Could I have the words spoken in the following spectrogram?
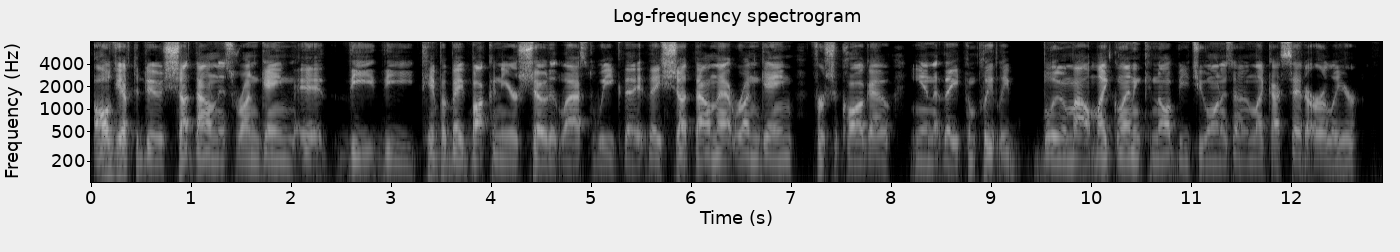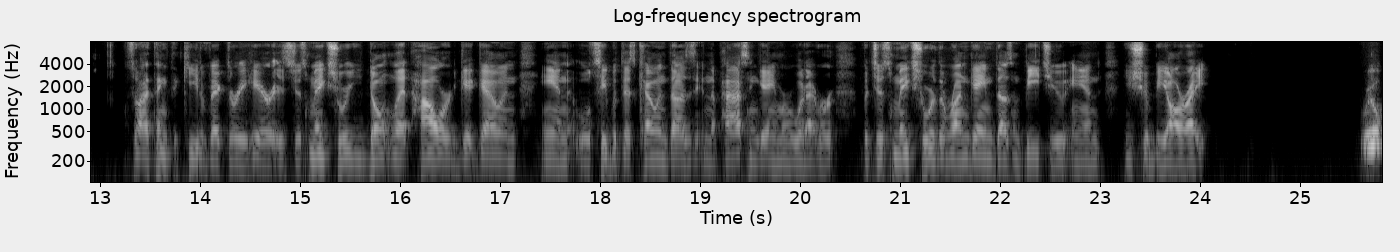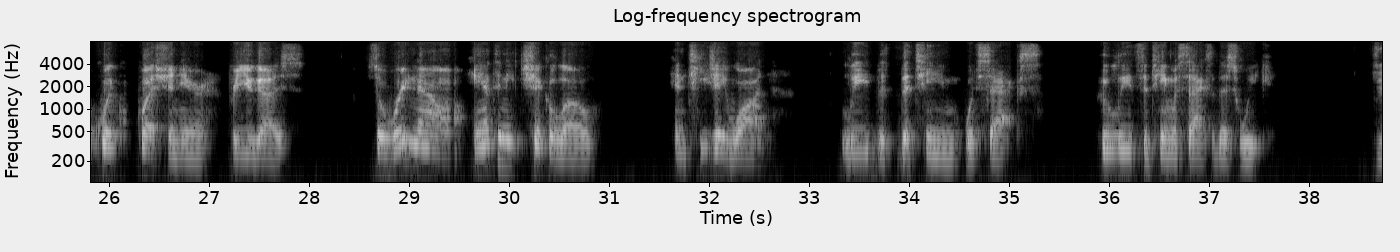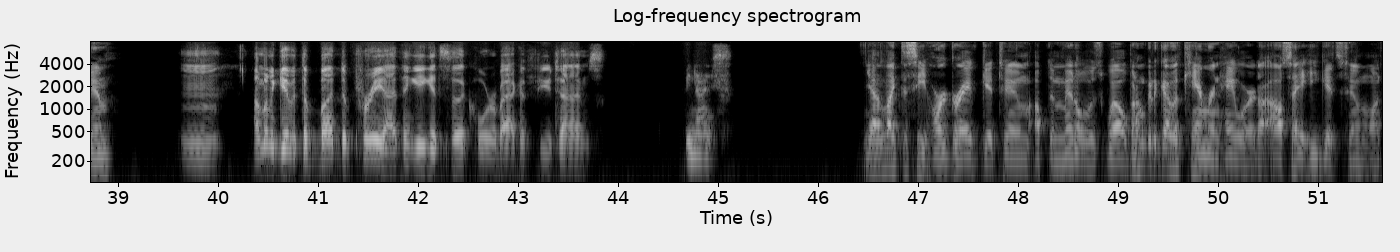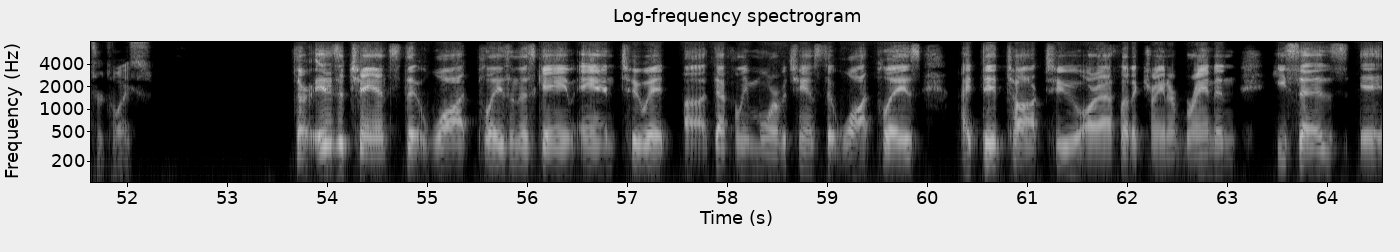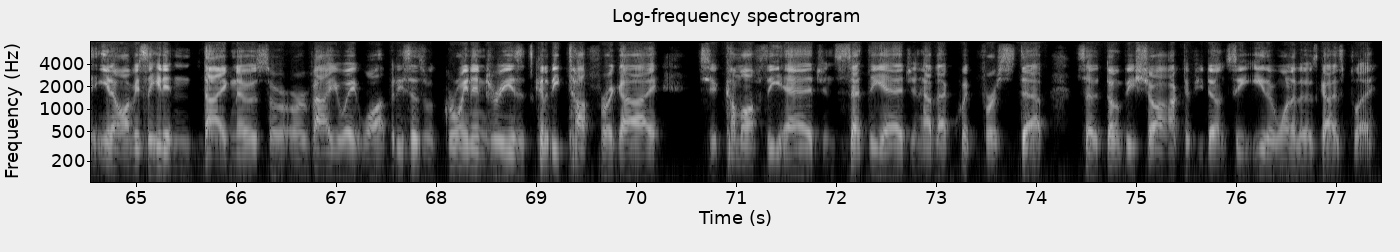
all you have to do is shut down this run game. It, the the Tampa Bay Buccaneers showed it last week. They they shut down that run game for Chicago and they completely blew them out. Mike Glennon cannot beat you on his own, like I said earlier. So I think the key to victory here is just make sure you don't let Howard get going, and we'll see what this Cohen does in the passing game or whatever. But just make sure the run game doesn't beat you, and you should be all right. Real quick question here for you guys. So right now, Anthony Chickillo and T.J. Watt lead the, the team with sacks. Who leads the team with sacks this week? Jim. Hmm. I'm going to give it to Bud Dupree. I think he gets the quarterback a few times. Be nice. Yeah, I'd like to see Hargrave get to him up the middle as well, but I'm going to go with Cameron Heyward. I'll say he gets to him once or twice. there is a chance that Watt plays in this game, and Tuitt, uh, definitely more of a chance that Watt plays. I did talk to our athletic trainer, Brandon. He says, eh, you know, obviously he didn't diagnose or, or evaluate Watt, but he says with groin injuries, it's going to be tough for a guy to come off the edge and set the edge and have that quick first step. So don't be shocked if you don't see either one of those guys play.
